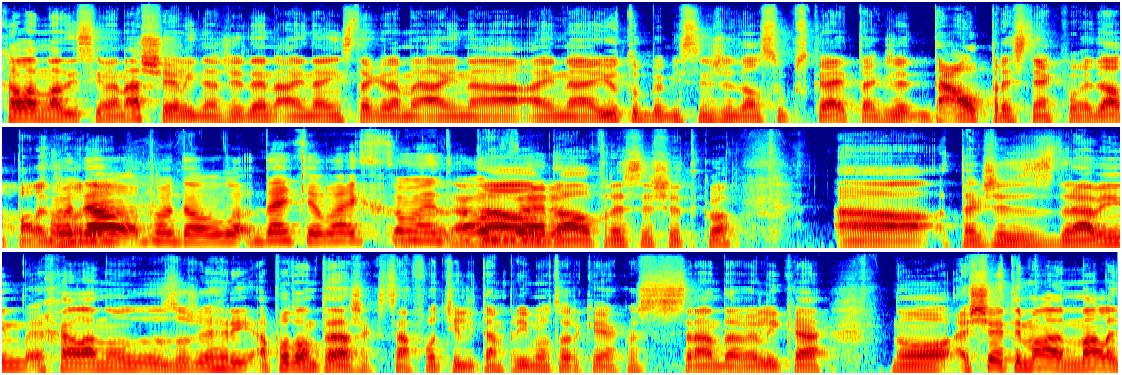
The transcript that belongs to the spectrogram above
Chalan mladý si ma našiel ináč jeden, aj na Instagrame, aj na, aj na YouTube myslím, že dal subscribe, takže dal presne, ako povedal, palec povedal, hore. Povedal, dajte like, koment dal, dal presne všetko. A, takže zdravím chalanov zo Žehry a potom teda však sa fotili tam pri motorke ako sranda veľká. No ešte aj tie malé, malé,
